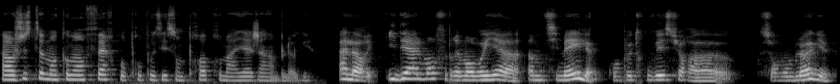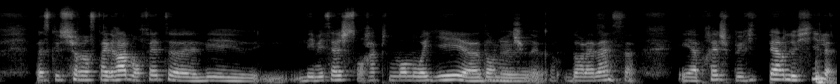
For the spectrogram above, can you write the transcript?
Alors, justement, comment faire pour proposer son propre mariage à un blog? Alors, idéalement, il faudrait m'envoyer un, petit mail qu'on peut trouver sur, euh, sur mon blog parce que sur Instagram en fait euh, les, les messages sont rapidement noyés euh, dans le dans la masse. Et après je peux vite perdre le fil.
